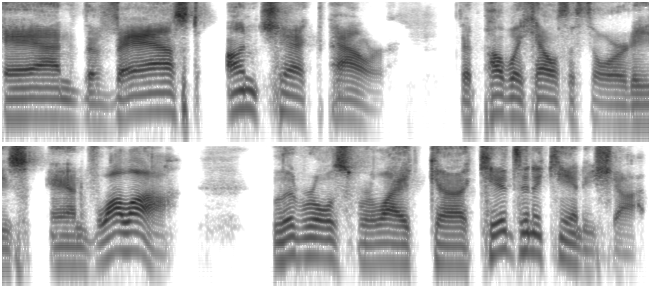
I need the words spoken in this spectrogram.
and the vast unchecked power the public health authorities, and voila, liberals were like uh, kids in a candy shop.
